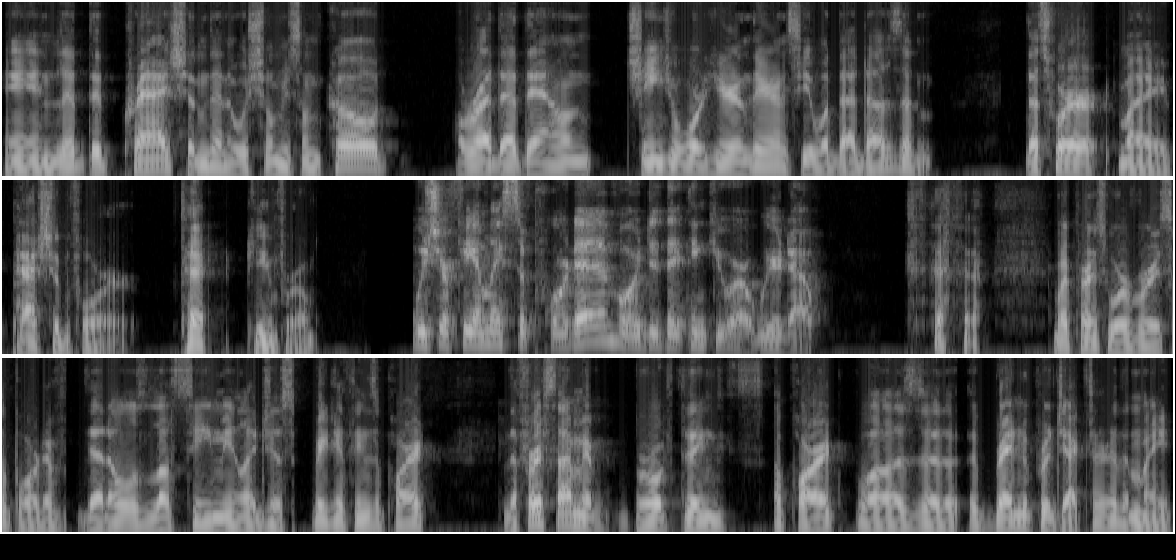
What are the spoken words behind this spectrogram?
and let it crash, and then it would show me some code. I'll write that down, change a word here and there, and see what that does. And that's where my passion for tech came from. Was your family supportive, or did they think you were a weirdo? my parents were very supportive. Dad always loved seeing me like just breaking things apart. The first time I broke things apart was a, a brand new projector that my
